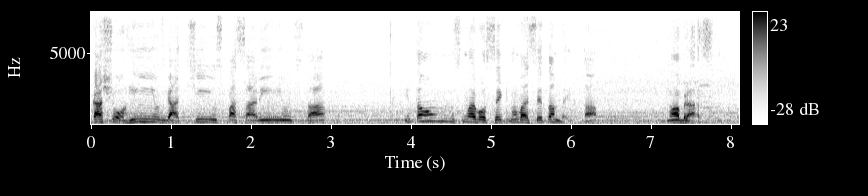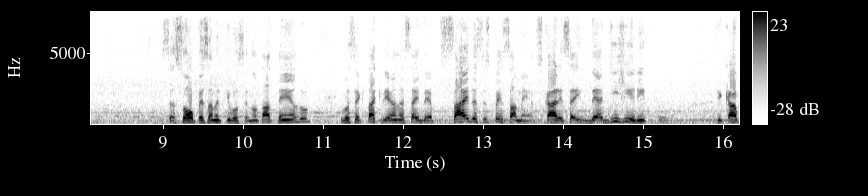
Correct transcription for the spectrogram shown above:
cachorrinhos, gatinhos, passarinhos, tá? Então, se não é você que não vai ser também, tá? Um abraço. Isso é só o pensamento que você não está tendo você que está criando essa ideia. Sai desses pensamentos. Cara, isso é ideia de jirico. Ficar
